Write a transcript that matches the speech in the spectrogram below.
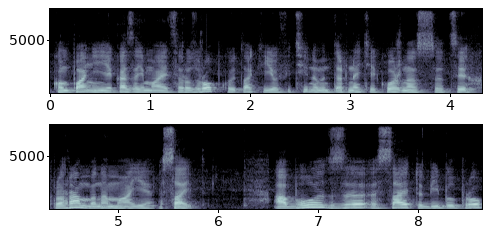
компанії, яка займається розробкою, так і офіційно в інтернеті кожна з цих програм вона має сайт. Або з сайту BiblePro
